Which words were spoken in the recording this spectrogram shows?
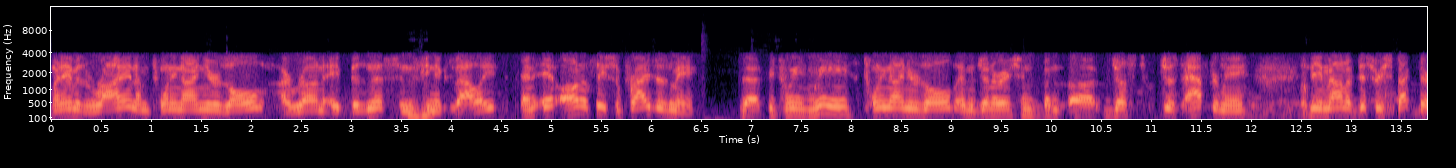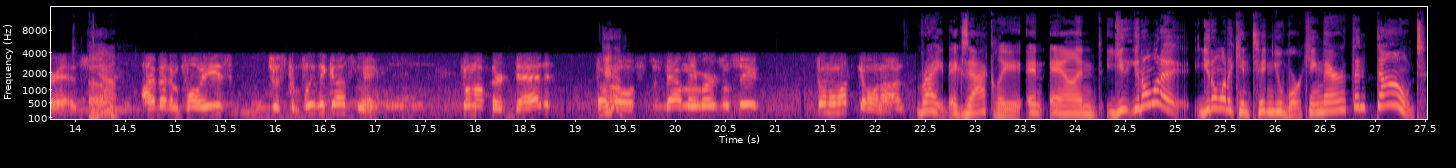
My name is Ryan. I'm 29 years old. I run a business in the Phoenix Valley. And it honestly surprises me that between me, 29 years old, and the generation uh, just just after me, the amount of disrespect there is. Oh. I've had employees just completely ghost me. Don't know if they're dead, Don't Yeah. know if it's a family emergency. Don't know what's going on. Right, exactly. And and you, you don't want to you don't want to continue working there, then don't.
